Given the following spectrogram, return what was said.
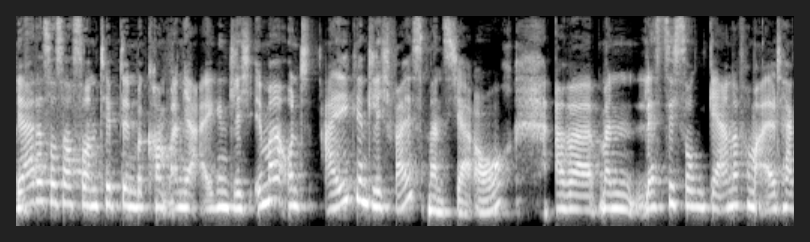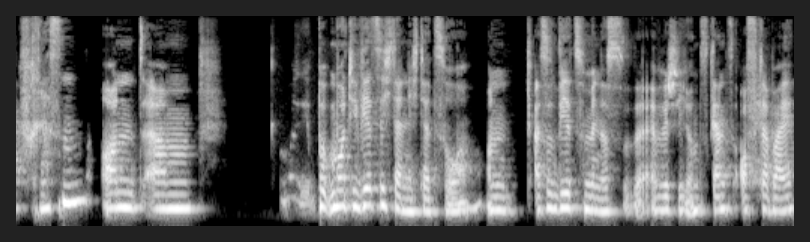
ja, das ist auch so ein Tipp, den bekommt man ja eigentlich immer und eigentlich weiß man es ja auch, aber man lässt sich so gerne vom Alltag fressen und ähm, motiviert sich dann nicht dazu. Und also wir zumindest erwische ich uns ganz oft dabei.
